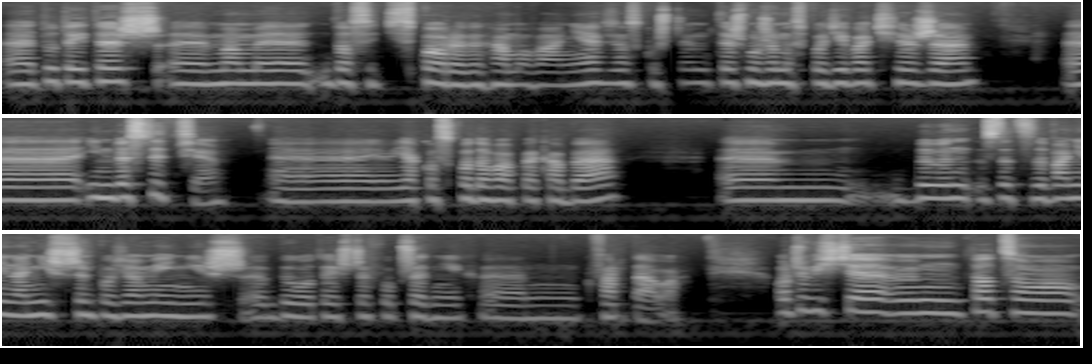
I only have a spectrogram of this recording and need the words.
E, tutaj też y, mamy dosyć spore wyhamowanie, w związku z czym też możemy spodziewać się, że inwestycje jako składowa PKB były zdecydowanie na niższym poziomie niż było to jeszcze w poprzednich kwartałach. Oczywiście to, co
